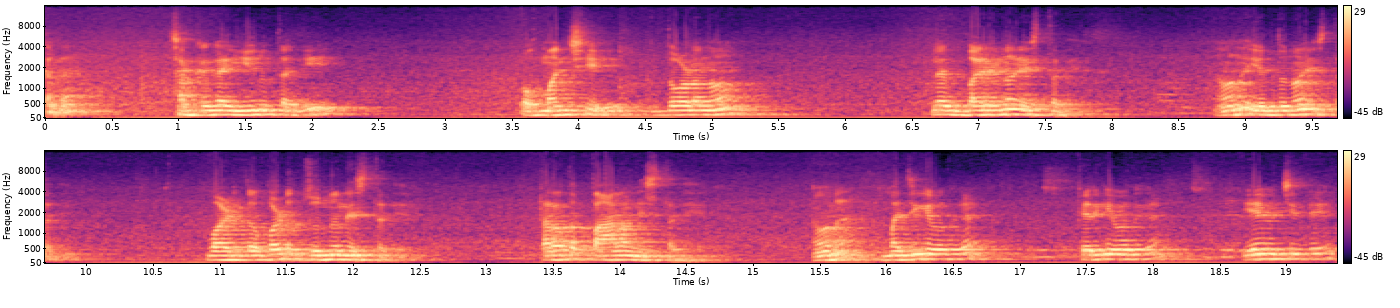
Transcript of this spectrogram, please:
కదా? చక్కగా ఈనుతుంది. ఒక మంచి దూడనో లేదా బరినో ఇస్తుంది. అవును? ఎద్దునో ఇస్తుంది. వాటితో పాటు జున్నుని ఇస్తుంది. తర్వాత పాలను ఇస్తుంది. అవునా? మజ్జిగ ఇవ్వదుగా? పెరిగి ఇవ్వదుగా? ఏమి ఇచ్చింది?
